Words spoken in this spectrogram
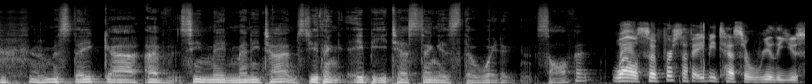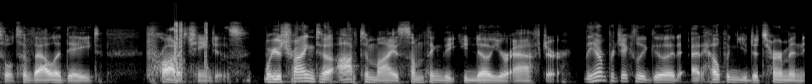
a mistake uh, I've seen made many times. Do you think A B testing is the way to solve it? Well, so first off, A B tests are really useful to validate product changes where you're trying to optimize something that you know you're after. They aren't particularly good at helping you determine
